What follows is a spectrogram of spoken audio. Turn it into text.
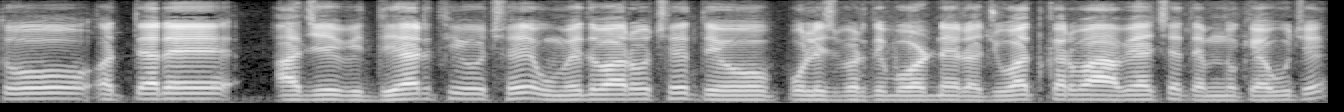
તો અત્યારે આ જે વિદ્યાર્થીઓ છે, ઉમેદવારો છે, તેઓ પોલીસ ભરતી બોર્ડને રજૂઆત કરવા આવ્યા છે. તેમનું કહેવું છે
